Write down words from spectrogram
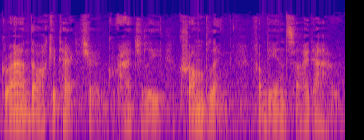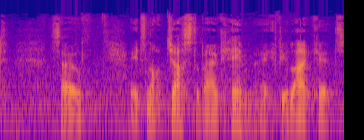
grand architecture gradually crumbling from the inside out. So it's not just about him, if you like, it's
